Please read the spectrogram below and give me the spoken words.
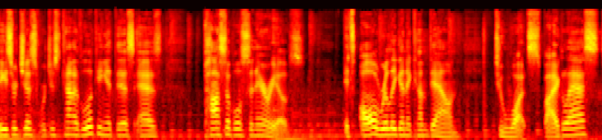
these are just, we're just kind of looking at this as possible scenarios. It's all really going to come down to what Spyglass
